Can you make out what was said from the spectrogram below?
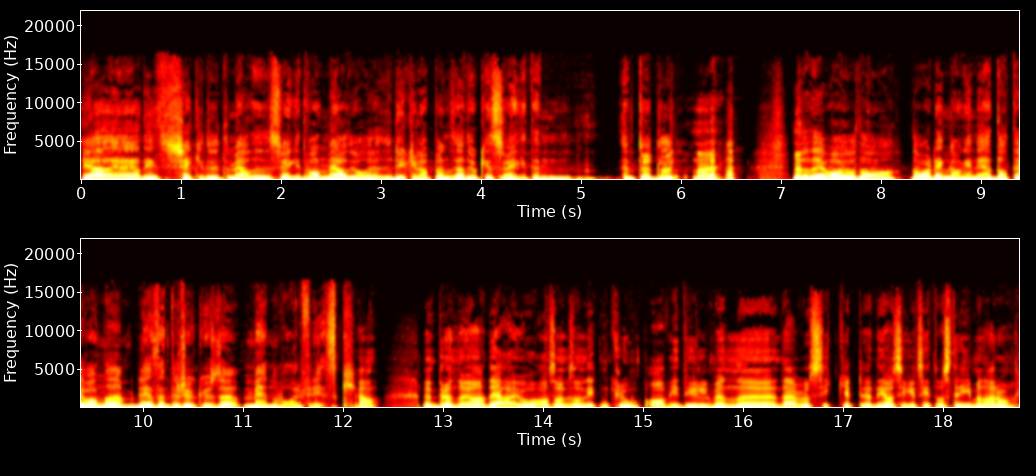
Ja, ja, ja, de sjekket ut om jeg hadde sveget vann, men jeg hadde jo allerede dykkerlappen, så jeg hadde jo ikke sveget en, en tøddel. Nei. Men- så det var jo da Da var den gangen jeg datt i vannet, ble sendt til sjukehuset, men var frisk. Ja. Men Brønnøya det er jo altså en sånn liten klump av idyll. Men eh, det er jo sikkert De har jo sikkert sitt å stri med der òg.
